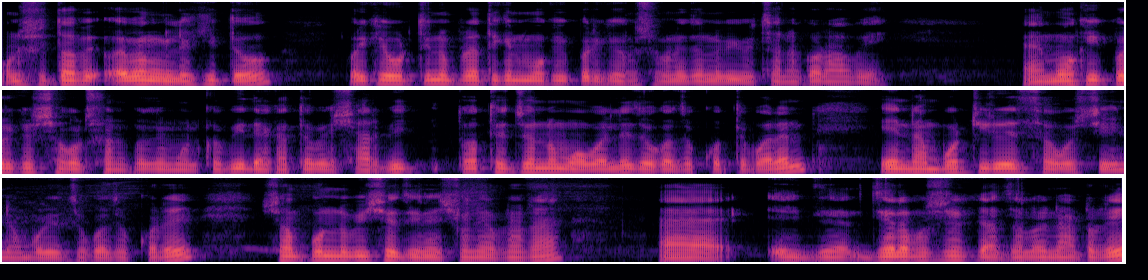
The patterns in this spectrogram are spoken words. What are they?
অনুষ্ঠিত হবে এবং লিখিত পরীক্ষায় উত্তীর্ণ প্রার্থীকে মৌখিক পরীক্ষা অংশগ্রহণের জন্য বিবেচনা করা হবে। মৌখিক পরীক্ষার সকল সনদপত্রের মূল কপি দেখাতে হবে। সার্বিক তথ্যের জন্য মোবাইলে যোগাযোগ করতে পারেন। এই নম্বরটি রয়েছে, অবশ্যই এই নম্বরে যোগাযোগ করে। সম্পূর্ণ বিষয় জেনে শুনে আপনারা এই যে জেলা প্রশাসক কার্যালয় নাটোরে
